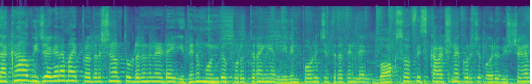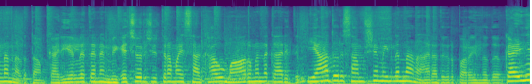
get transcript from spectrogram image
സഖാവ് വിജയകരമായി പ്രദർശനം തുടരുന്നതിനിടെ ഇതിനു മുൻപ് പുറത്തിറങ്ങിയ നിവിൻ പോളി ചിത്രത്തിന്റെ ബോക്സ് ഓഫീസ് കളക്ഷനെ കുറിച്ച് ഒരു വിശകലനം നടത്താം. കരിയറിലെ തന്നെ മികച്ച ഒരു ചിത്രമായി സഖാവ് മാറുമെന്ന കാര്യത്തിൽ യാതൊരു സംശയമില്ലെന്നാണ് ആരാധകർ പറയുന്നത്. കഴിഞ്ഞ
